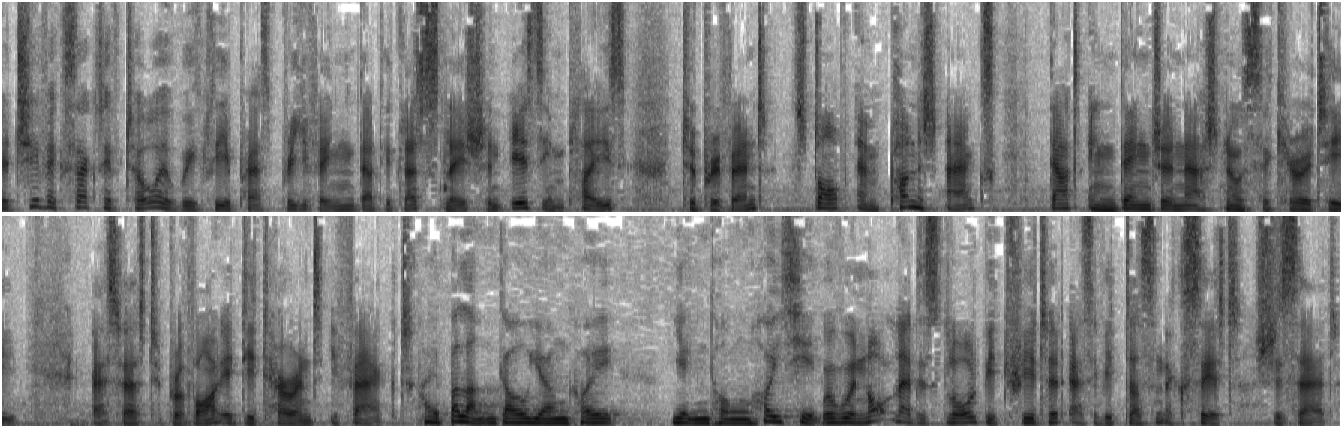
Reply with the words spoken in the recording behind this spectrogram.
The chief executive told a weekly press briefing that the legislation is in place to prevent, stop, and punish acts that endanger national security, as well as to provide a deterrent effect. 系不能够让佢 we will not let this law be treated as if it doesn't exist, she said.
